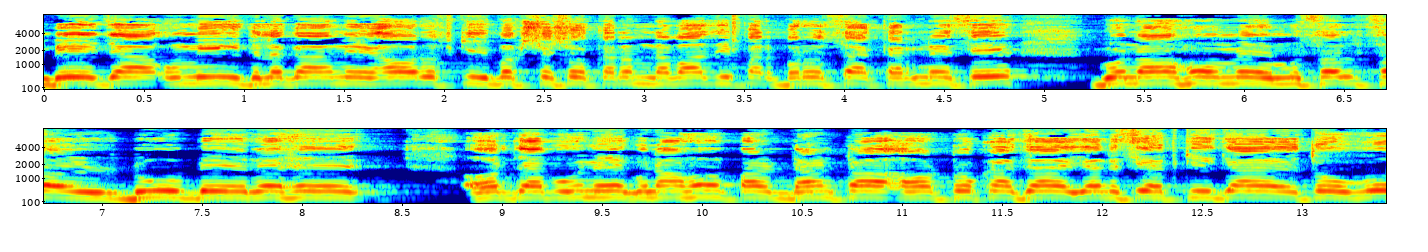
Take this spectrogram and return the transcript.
बेजा उम्मीद लगाने और उसकी बख्शिश करम नवाजी पर भरोसा करने से गुनाहों में मुसलसल डूबे रहे। और जब उन्हें गुनाहों पर डांटा और टोका जाए या नसीहत की जाए तो वो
